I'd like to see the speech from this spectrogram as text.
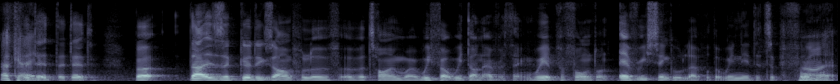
Okay. They did. They did. But that is a good example of, of a time where we felt we'd done everything. We had performed on every single level that we needed to perform, right.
